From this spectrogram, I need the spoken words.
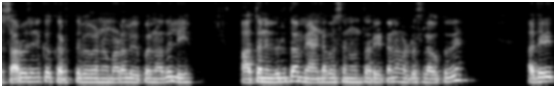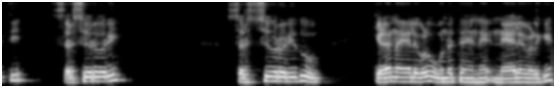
ಸಾರ್ವಜನಿಕ ಕರ್ತವ್ಯಗಳನ್ನು ಮಾಡಲು ವಿಫಲನಾದಲ್ಲಿ ಆತನ ವಿರುದ್ಧ ಮ್ಯಾಂಡಮಸ್ ಅನ್ನುವಂಥ ರೇಟನ್ನು ಹೊರಡಿಸಲಾಗುತ್ತದೆ. ಅದೇ ರೀತಿ ಸರ್ಸಿಯವರಿ ಸರ್ಸಿಯವರಿದು ಕೆಳ ನ್ಯಾಯಾಲಯಗಳು ಉನ್ನತ ನ್ಯಾಯ- ನ್ಯಾಯಾಲಯಗಳಿಗೆ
